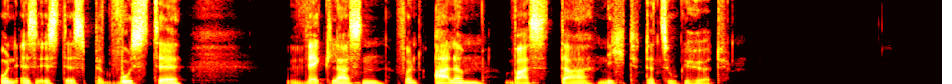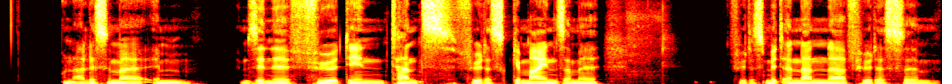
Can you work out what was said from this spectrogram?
Und es ist das bewusste Weglassen von allem, was da nicht dazugehört. Und alles immer im, im Sinne für den Tanz, für das Gemeinsame, für das Miteinander, für das ähm,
